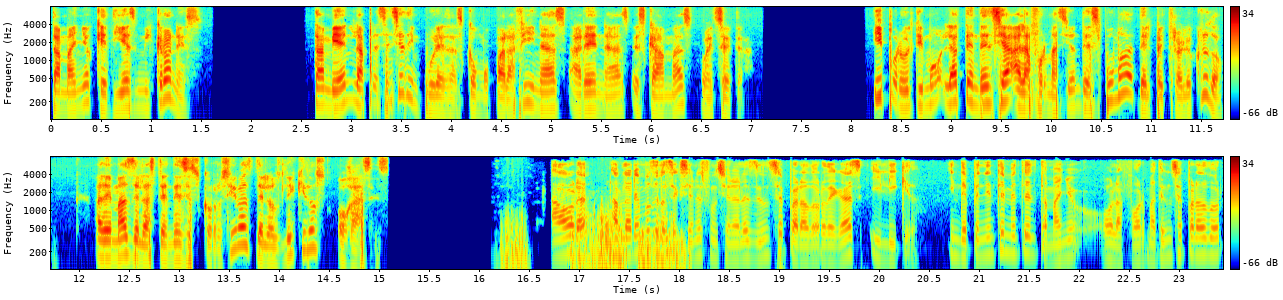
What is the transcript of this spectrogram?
tamaño que 10 micrones. También la presencia de impurezas como parafinas, arenas, escamas o etc. Y por último, la tendencia a la formación de espuma del petróleo crudo, además de las tendencias corrosivas de los líquidos o gases. Ahora hablaremos de las secciones funcionales de un separador de gas y líquido. Independientemente del tamaño o la forma de un separador,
